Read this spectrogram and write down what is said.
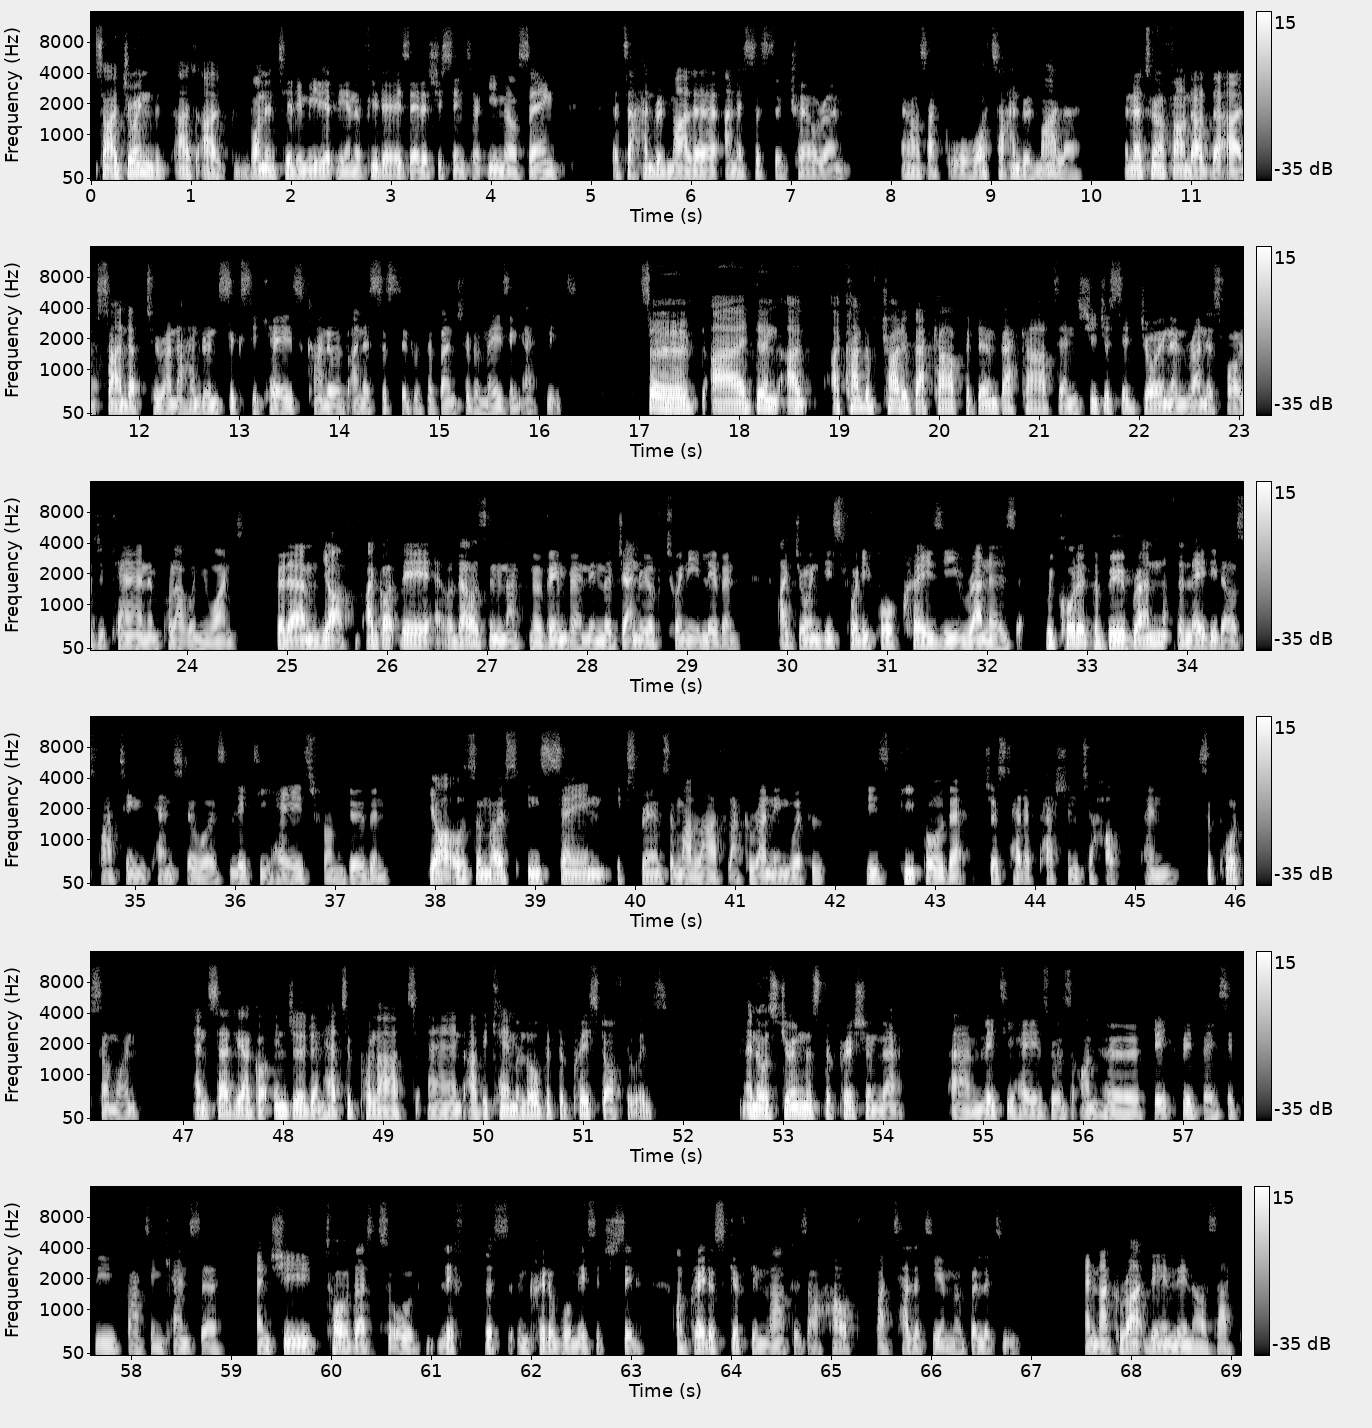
So I joined, I, I, volunteered immediately. And a few days later, she sent an email saying it's a 100 miler unassisted trail run. And I was like, well, what's a 100 miler? And that's when I found out that I'd signed up to run 160 Ks kind of unassisted with a bunch of amazing athletes. So I didn't, I, I kind of tried to back out, but didn't back out. And she just said, join and run as far as you can and pull out when you want. But um, yeah, I got there, that was in like November. And in the January of 2011, I joined these 44 crazy runners. We called it the boob run. The lady that was fighting cancer was Letty Hayes from Durban yeah, it was the most insane experience of my life, like running with these people that just had a passion to help and support someone. And sadly, I got injured and had to pull out, and I became a little bit depressed afterwards. And it was during this depression that um, Letty Hayes was on her deathbed, basically fighting cancer. And she told us or left this incredible message. Said, Our greatest gift in life is our health, vitality, and mobility. And like right there and then, I was like,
